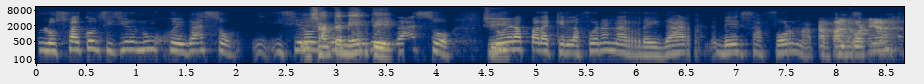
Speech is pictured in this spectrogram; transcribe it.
los Falcons hicieron un juegazo. hi- Hicieron Exactamente. un juegazo. Sí. No era para que la fueran a regar de esa forma. A falconear.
